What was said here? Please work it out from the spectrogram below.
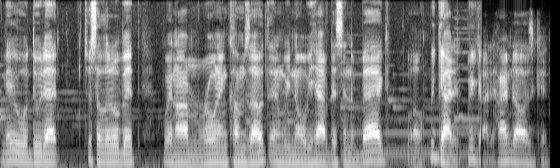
Maybe we'll do that just a little bit when um Ronin comes out and we know we have this in the bag. Well, we got it. We got it. Heimdall is good.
